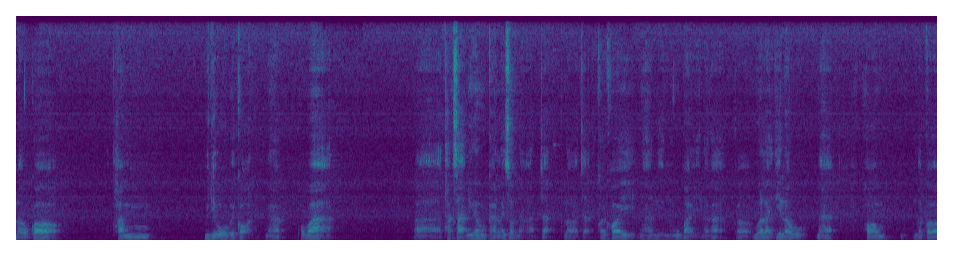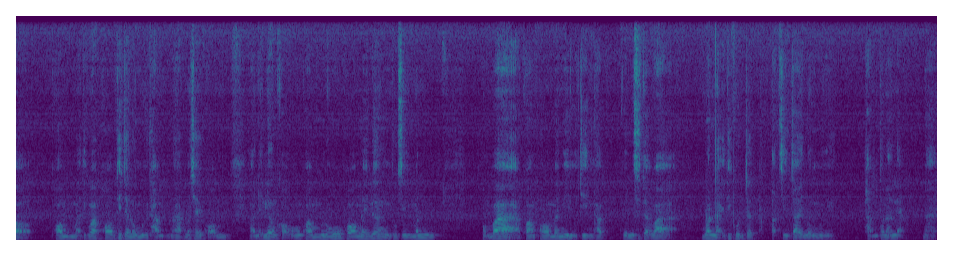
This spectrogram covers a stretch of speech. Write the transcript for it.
เราก็ทำวิดีโอไปก่อนนะครับ เพราะว่าทักษะในเรื่องของการไลฟ์สดนะอาจจะเราอาจจะค่อยๆนะฮะเรียนรู้ไปแล้วก็เมื่อไหร่ที่เรานะฮะพร้อมแล้วก็ พร้อมหมายถึงว่าพร้อมที่จะลงมือทำนะครับ ไม่ใช่พร้อมอในเรื่องของความรู้พร้อมในเรื่องทุกสิ่งมันผมว่าความพร้อมไม่มีอยู่จริงครับเป็นแต่ว่าวันไหนที่คุณจะตัดสินใจลงมือทำเท่านั้นแหละนะฮะ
